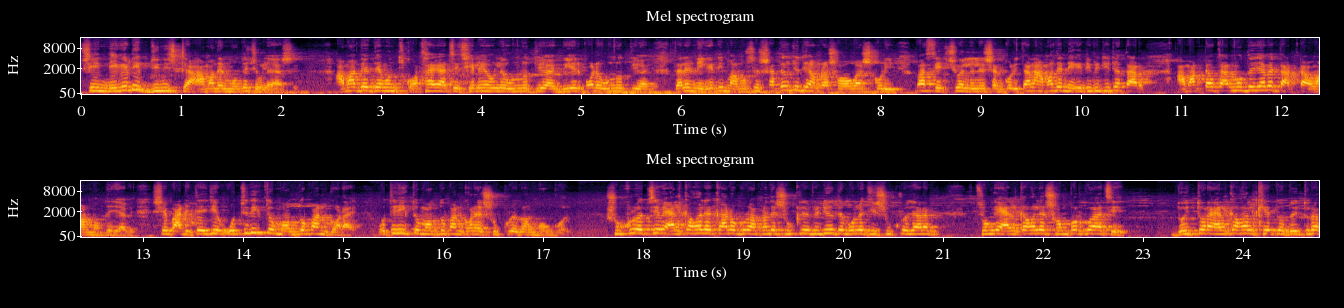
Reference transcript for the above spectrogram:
সেই নেগেটিভ জিনিসটা আমাদের মধ্যে চলে আসে। আমাদের যেমন কথায় আছে, ছেলে হলে উন্নতি হয়, বিয়ের পরে উন্নতি হয়, তাহলে নেগেটিভ মানুষের সাথেও যদি আমরা সহবাস করি বা সেক্সুয়াল রিলেশন করি, তাহলে আমাদের নেগেটিভিটিটা তার, আমারটাও তার মধ্যে যাবে, তারটাও আমার মধ্যে যাবে। সে বাড়িতে যে অতিরিক্ত মদ্যপান করায়, অতিরিক্ত মদ্যপান করায় শুক্র এবং মঙ্গল। শুক্র হচ্ছে অ্যালকোহলের কারকগুলো আপনাদের শুক্রের ভিডিওতে বলেছি, শুক্র যারা সঙ্গে অ্যালকোহলের সম্পর্ক আছে দৈত্যরা অ্যালকোহল খেত, দৈত্যরা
